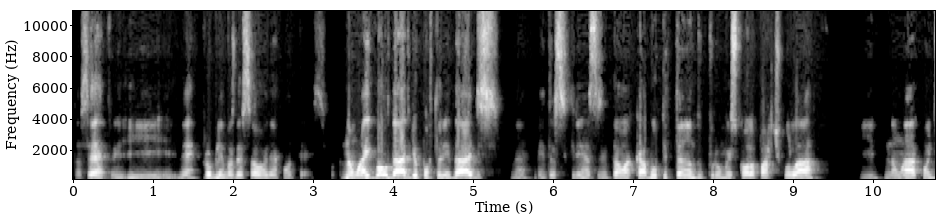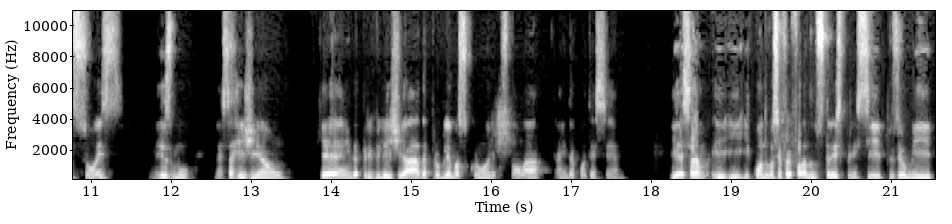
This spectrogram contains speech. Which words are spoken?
tá certo? E né, problemas dessa ordem acontecem. Não há igualdade de oportunidades né, entre as crianças, então acaba optando por uma escola particular e não há condições, mesmo nessa região que é ainda privilegiada, problemas crônicos estão lá ainda acontecendo. E, essa, e, e, quando você foi falando dos três princípios, eu me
